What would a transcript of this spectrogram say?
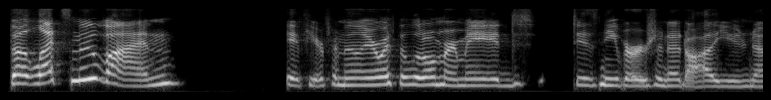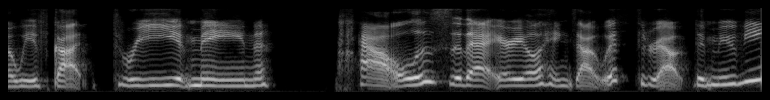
but let's move on if you're familiar with the little mermaid disney version at all you know we've got three main pals that Ariel hangs out with throughout the movie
